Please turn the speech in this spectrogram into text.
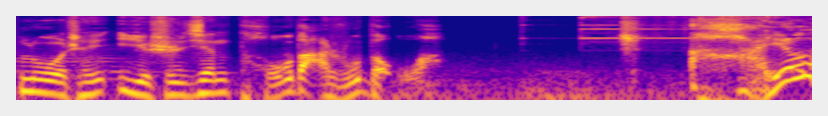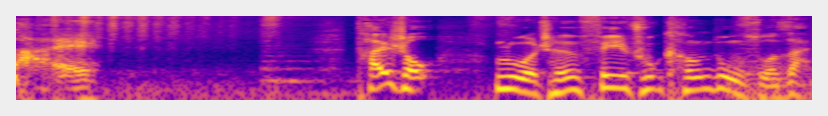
洛尘一时间头大如斗啊！还来！抬手，洛尘飞出坑洞所在，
